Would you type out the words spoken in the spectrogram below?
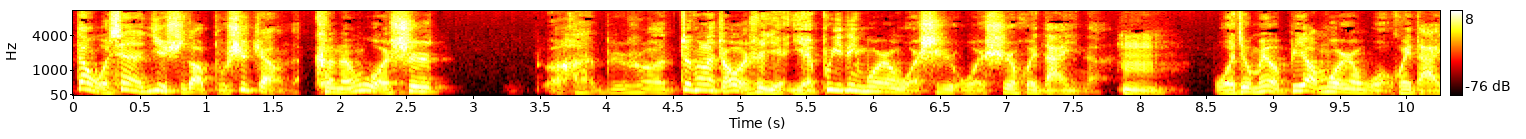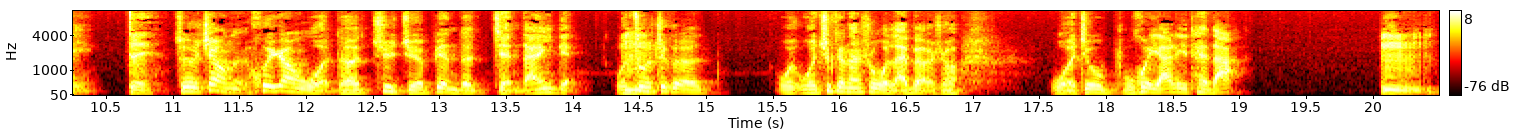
但我现在意识到不是这样的，可能我是，呃，比如说对方来找我是也也不一定默认我是我是会答应的，嗯，我就没有必要默认我会答应，对，所以这样的会让我的拒绝变得简单一点。我做这个，我我去跟他说我来不了的时候，我就不会压力太大，嗯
